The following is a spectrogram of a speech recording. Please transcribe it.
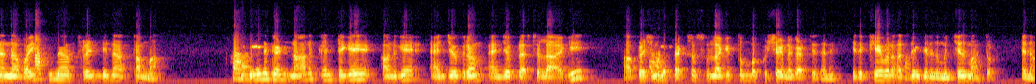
ನನ್ನ ವೈಫಿನ ಫ್ರೆಂಡಿನ ತಮ್ಮ. ಏಳು ಗಂಟೆ ನಾಲ್ಕು ಗಂಟೆಗೆ ಅವನಿಗೆ ಆಂಜಿಯೋಗ್ರಾಮ್ ಆಂಜಿಯೋಪ್ಲಾಸ್ಟ್ ಎಲ್ಲ ಆಗಿ ಆಪರೇಷನ್ ಸಕ್ಸಸ್ಫುಲ್ ಆಗಿ ತುಂಬಾ ಖುಷಿಯಾಗಿ ನಗಾಡ್ತಿದ್ದಾನೆ. ಇದು ಕೇವಲ ಹದಿನೈದು ದಿನದ ಮುಂಚಿನ ಮಾತು. ಏನೋ?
